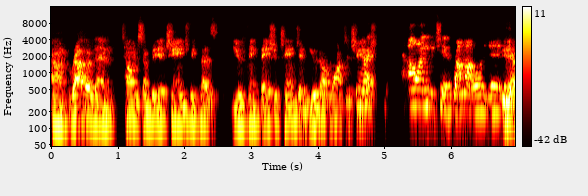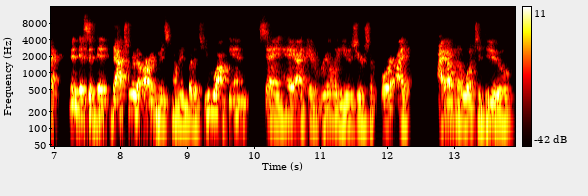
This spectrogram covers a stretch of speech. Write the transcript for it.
um, rather than telling somebody to change because you think they should change and you don't want to change, right. I want you to change, but I'm not willing to do anything. Yeah, it, it's it, that's where the arguments come in. But if you walk in saying, "Hey, I could really use your support. I I don't know what to do.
